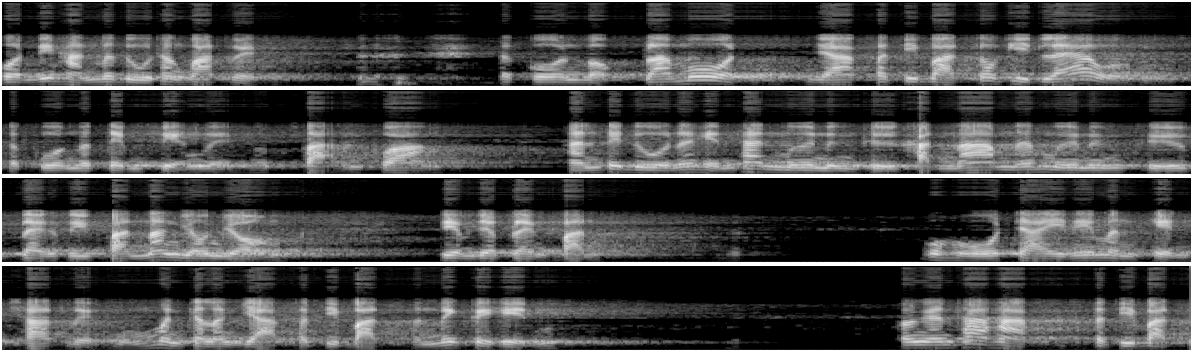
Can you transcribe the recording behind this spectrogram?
คนที่หันมาดูทั้งวัดเลยตะโกนบอกปลาโมดอยากปฏิบัติก็ผิดแล้ว ตะโกนมาเต็มเสียงเลยสระมันกว้าง หันไปดูนะ เห็นท่านมือหนึ่งถือขันน้ำนะ มือหนึ่งถือแปลงสีฟันนั่งยองๆ เตรียมจะแปลงฟัน โอ้โหใจนี่มันเห็นชัดเลยโอ้มันกำลังอยากปฏิบัติ มันไม่เคยเห็น เพราะงั้นถ้าหากปฏิบัติไป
